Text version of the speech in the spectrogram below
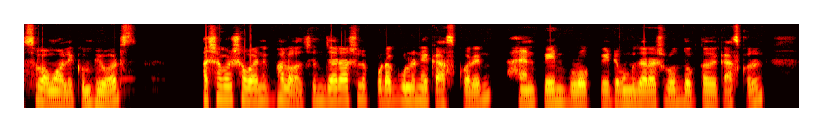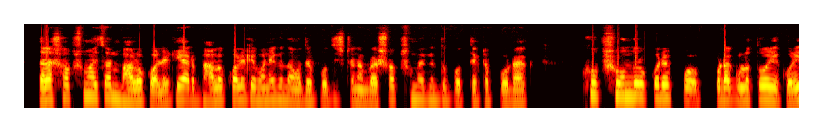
আসসালামু আলাইকুম ভিউয়ার্স। আশা করি সবাই অনেক ভালো আছেন। যারা আসলে প্রোডাক্টগুলো নিয়ে কাজ করেন, হ্যান্ড পেন্ট ব্লক পেন্ট এবং যারা আসলে উদ্যোক্তা হয়ে কাজ করেন, তারা সবসময় চান ভালো কোয়ালিটি। আর ভালো কোয়ালিটি মানে কিন্তু আমাদের প্রতিষ্ঠান। আমরা সবসময় কিন্তু প্রত্যেকটা প্রোডাক্ট খুব সুন্দর করে প্রোডাক্টগুলো তৈরি করি,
